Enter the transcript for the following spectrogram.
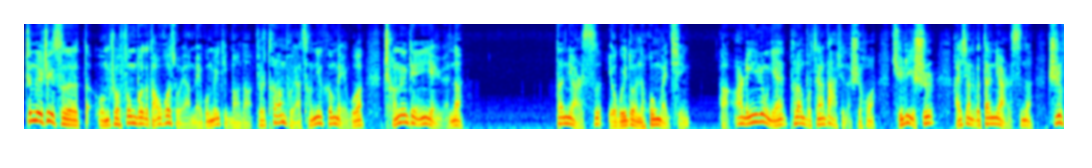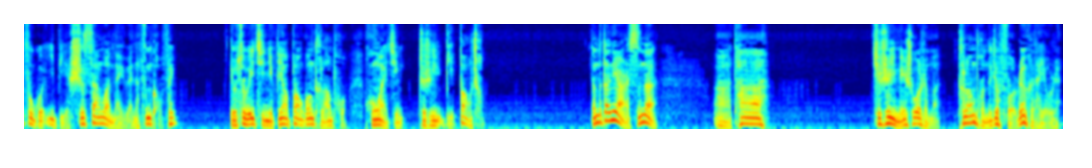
针对这次的我们说风波的导火索呀，美国媒体报道就是特朗普呀曾经和美国成人电影演员呢丹尼尔斯有过一段的婚外情啊。二零一六年特朗普参加大选的时候啊，其律师还向这个丹尼尔斯呢支付过一笔十三万美元的封口费，就作为其你不要曝光特朗普婚外情，这是一笔报酬。那么丹尼尔斯呢啊，他其实也没说什么，特朗普呢就否认和他有染。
